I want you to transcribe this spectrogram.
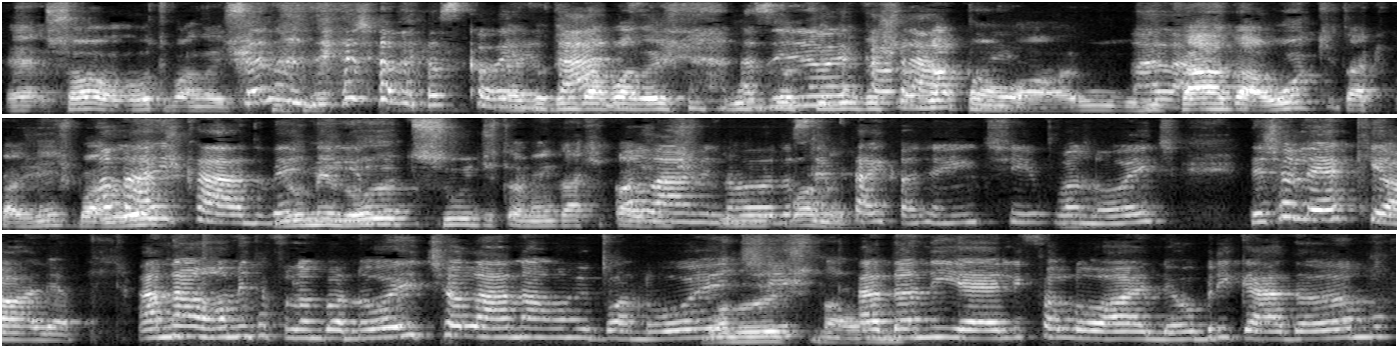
É, só outro boa noite. Você não deixa ler os É que eu tenho que dar boa noite pro público Às aqui do vai Investir no cobrar, Japão. né? Ó. O. Ricardo Aoki está aqui com a gente, boa Olá, noite. Ricardo, E o bem-vindo. Minoru Tsuji também está aqui com a Olá, gente. Minoro, Boa sempre noite. tá aí com a gente. Boa noite. Deixa eu ler aqui, olha. A Naomi tá falando boa noite. Olá, Naomi, boa noite. Boa noite, Naomi. A Daniele falou: olha, obrigada, amo.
